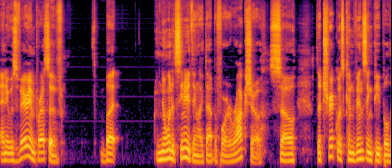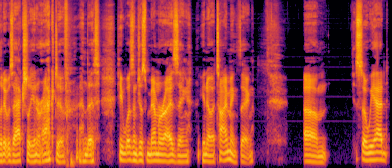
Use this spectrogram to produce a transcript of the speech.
and it was very impressive. But no one had seen anything like that before at a rock show. So the trick was convincing people that it was actually interactive and that he wasn't just memorizing, you know, a timing thing. Um, so we had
